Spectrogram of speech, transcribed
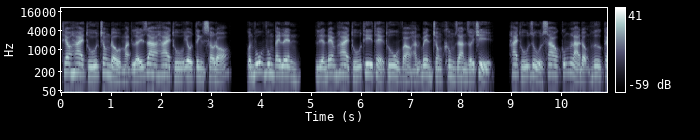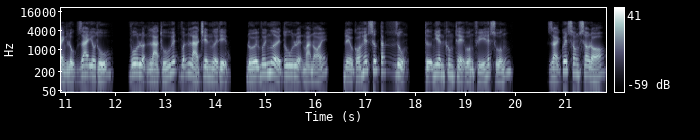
Theo hai thú trong đầu mặt lấy ra hai thú yêu tinh sau đó, quân vũ vung tay lên, liền đem hai thú thi thể thu vào hắn bên trong không gian giới chỉ. Hai thú dù sao cũng là động hư cảnh lục gia yêu thú, vô luận là thú huyết vẫn là trên người thịt, đối với người tu luyện mà nói, đều có hết sức tác dụng, tự nhiên không thể uổng phí hết xuống. Giải quyết xong sau đó,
